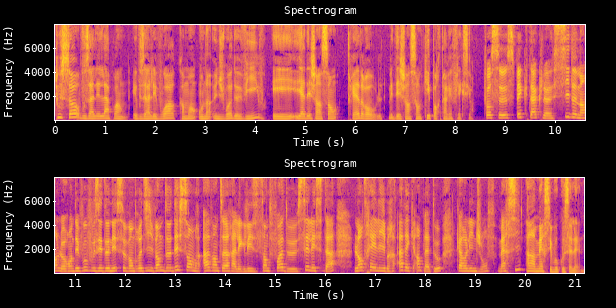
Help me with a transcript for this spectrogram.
Tout ça, vous allez l'apprendre et vous allez voir comment on a une joie de vivre. Et il y a des chansons très drôles, mais des chansons qui portent à réflexion. Pour ce spectacle, si demain, le rendez-vous vous est donné ce vendredi 22 décembre à 20h à l'église Sainte-Foy de Célestat. L'entrée est libre avec un plateau. Caroline Jonf, merci. Ah, merci beaucoup, Solène.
